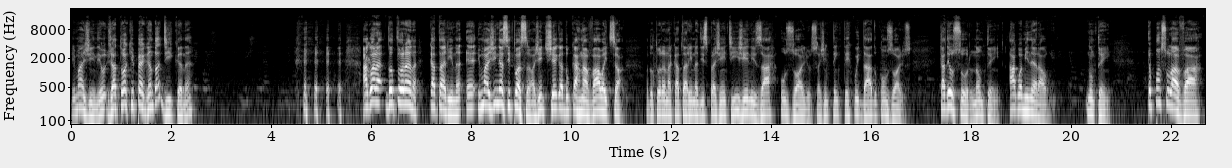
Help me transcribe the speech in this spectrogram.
Imagine, eu já estou aqui pegando a dica, né? Agora, doutora Ana Catarina, é, imagine a situação. A gente chega do carnaval e diz, ó, A doutora Ana Catarina disse para a gente higienizar os olhos. A gente tem que ter cuidado com os olhos. Cadê o soro? Não tem. Água mineral? Não tem. Eu posso lavar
